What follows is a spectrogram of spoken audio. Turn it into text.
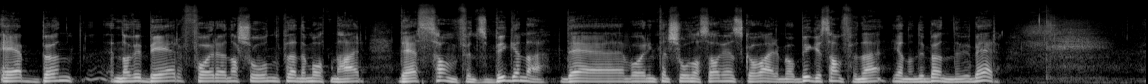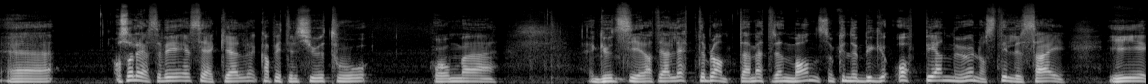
er bønn, når vi ber for nasjonen på denne måten her, det er samfunnsbyggende. Det er vår intensjon også. Vi ønsker å være med å bygge samfunnet gjennom de bønnene vi ber. Eh, og så leser vi Esekiel kapittel 22 om eh, Gud sier at 'jeg lette blant dem etter en mann som kunne bygge opp igjen muren og stille seg i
